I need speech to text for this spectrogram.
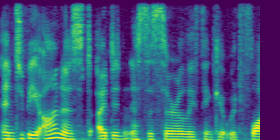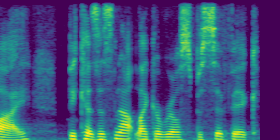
And to be honest, I didn't necessarily think it would fly because it's not like a real specific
